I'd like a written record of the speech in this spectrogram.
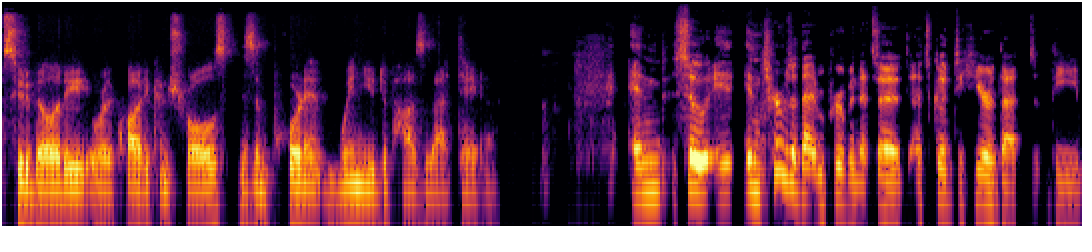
suitability or the quality controls is important when you deposit that data. And so, in terms of that improvement, it's a, it's good to hear that the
